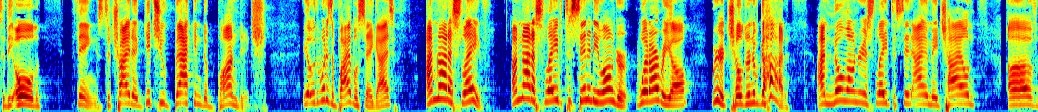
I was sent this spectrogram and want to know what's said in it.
to the old things, to try to get you back into bondage you know, what does the Bible say, guys? I'm not a slave. I'm not a slave to sin any longer. What are we, y'all? We're children of God. I'm no longer a slave to sin. I am a child of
